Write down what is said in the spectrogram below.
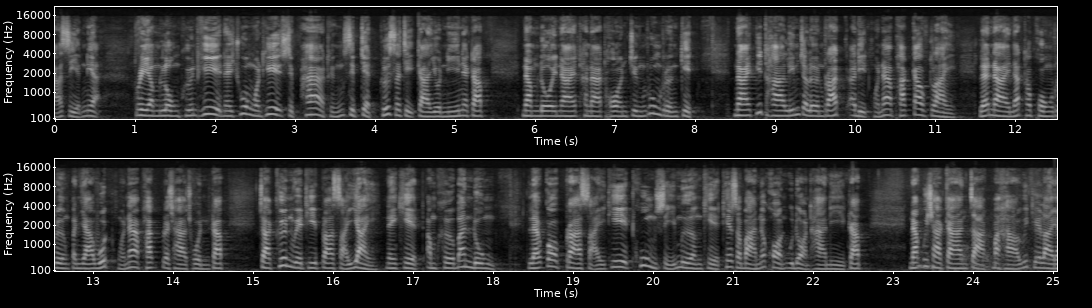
หาเสียงเนี่ยเตรียมลงพื้นที่ในช่วงวันที่ 15 ถึง 17 พฤศจิกายนนี้นะครับนำโดยนายธนาธรจึงรุ่งเรืองกิจ นายพิธาลิ้มเจริญรัตอดีตหัวหน้าพักก้าวไกล และนายนัทพงษ์เรืองปัญญาวุฒิหัวหน้าพักประชาชนครับจะขึ้นเวทีปราศัยใหญ่ในเขตอำเภอบ้านดุง แล้วก็ปราศัยที่ทุ่งสีเมืองเขตเทศบาลนครอุดรธานีครับ นักวิชาการจากมหาวิทยาลัย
